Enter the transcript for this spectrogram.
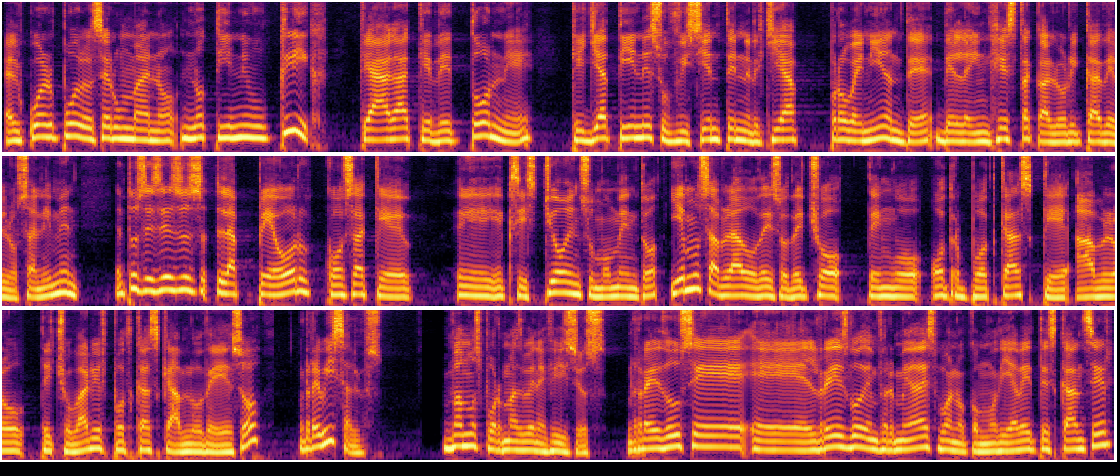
el cuerpo del ser humano no tiene un clic que haga que detone que ya tiene suficiente energía proveniente de la ingesta calórica de los alimentos. Entonces eso es la peor cosa que eh, existió en su momento y hemos hablado de eso. De hecho, tengo otro podcast que hablo, de hecho varios podcasts que hablo de eso. Revísalos. Vamos por más beneficios. Reduce eh, el riesgo de enfermedades, bueno, como diabetes, cáncer.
